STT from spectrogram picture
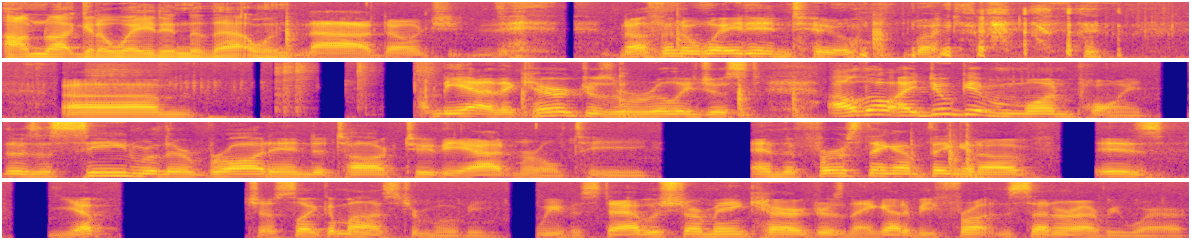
I'm not to wade into that one. nah, don't you? Nothing to wade into. But um, yeah, the characters were really just. Although I do give them one point. There's a scene where they're brought in to talk to the Admiralty, and the first thing I'm thinking of is, yep, just like a monster movie. We've established our main characters, and they got to be front and center everywhere.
